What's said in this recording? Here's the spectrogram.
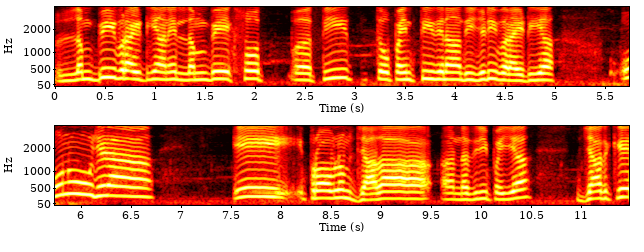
ਲੰਬੀ ਵੈਰਾਈਟੀਆਂ ਨੇ, ਲੰਬੇ 130 ਤੋਂ 35 ਦਿਨਾਂ ਦੀ ਜਿਹੜੀ ਵੈਰਾਈਟੀ ਆ, ਉਹਨੂੰ ਜਿਹੜਾ ਇਹ ਪ੍ਰੋਬਲਮ ਜ਼ਿਆਦਾ ਨਜ਼ਰੀ ਪਈ ਆ। ਜਦ ਕਿ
